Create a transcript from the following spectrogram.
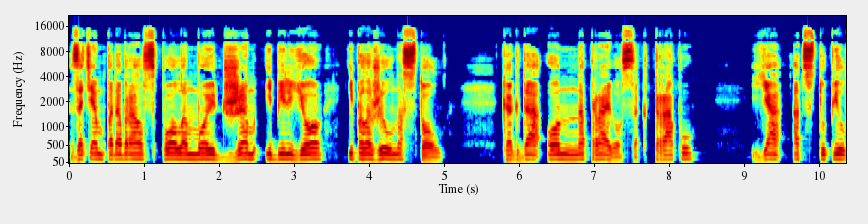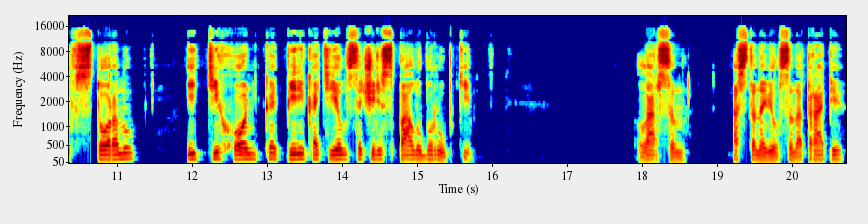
Затем подобрал с пола мой джем и белье и положил на стол. Когда он направился к трапу, я отступил в сторону и тихонько перекатился через палубу рубки. Ларсон остановился на трапе,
